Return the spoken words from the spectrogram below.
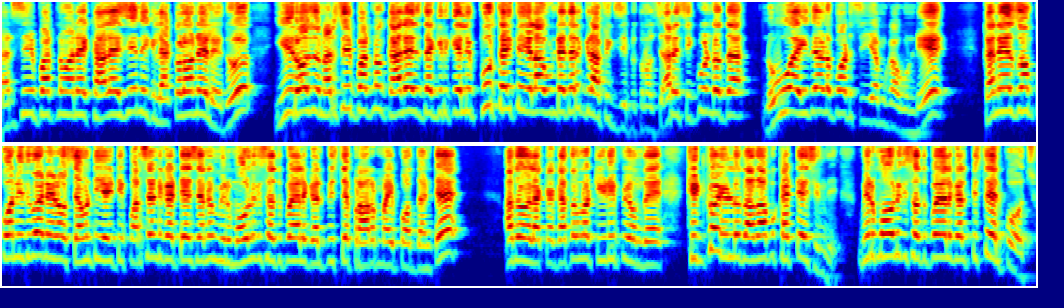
నర్సీపట్నం అనే కాలేజీ నీకు లెక్కలోనే లేదు. ఈ రోజు నర్సీపట్నం కాలేజ్ దగ్గరికి వెళ్ళి పూర్తయితే ఇలా ఉండేదని గ్రాఫిక్స్ చూపిస్తున్నావు. అరే సిగ్గుండొద్దా నువ్వు ఐదేళ్ళ పాటు సీఎంగా ఉండి కనీసం పోనీ ఇదిగో నేను సెవెంటీ ఎయిటీ పర్సెంట్ కట్టేశాను. మీరు మౌలిక సదుపాయాలు కల్పిస్తే ప్రారంభం అయిపోద్దంటే అదో లెక్క గతంలో టీడీపీ ఉంది. టిడ్కో ఇళ్ళు దాదాపు కట్టేసింది. మీరు మౌలిక సదుపాయాలు కల్పిస్తే వెళ్ళిపోవచ్చు.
